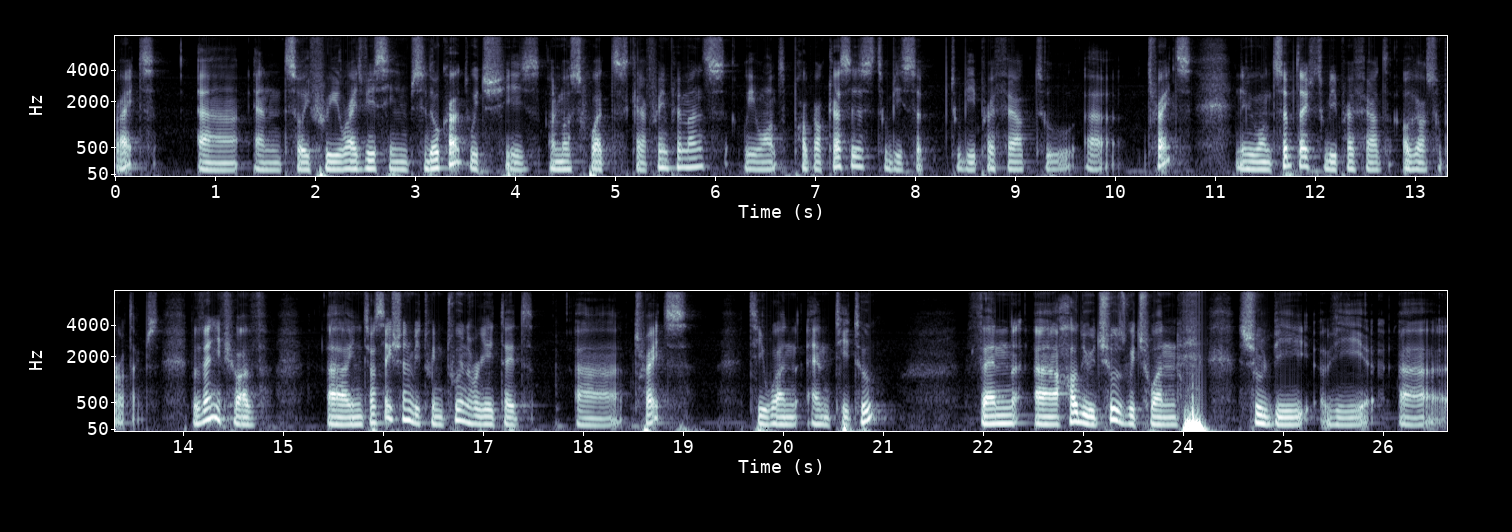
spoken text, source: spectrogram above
right? Uh, and so if we write this in pseudocode, which is almost what Scala 3 implements, we want proper classes to be sub to be preferred to uh, traits, and we want subtypes to be preferred over supertypes. But then if you have uh, an intersection between two unrelated uh, traits, T1 and T2, then uh, how do you choose which one should be the uh,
